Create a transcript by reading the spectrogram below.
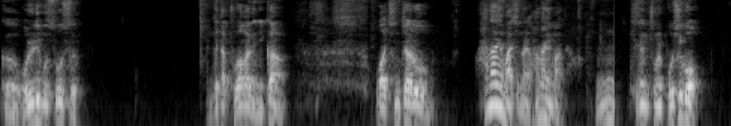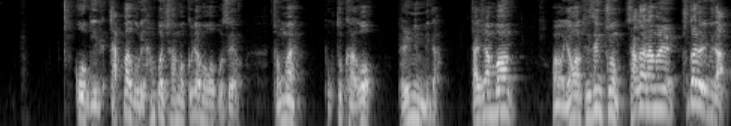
그 올리브 소스. 이게 딱 조화가 되니까 와 진짜로 하나의 맛이 나요 하나의 맛. 음, 기생충을 보시고 꼭 이 짜파구리 한 번씩 한번 끓여 먹어 보세요. 정말 독특하고 별미입니다 다시 한번 어, 영화 기생충 사과랑을 축하드립니다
